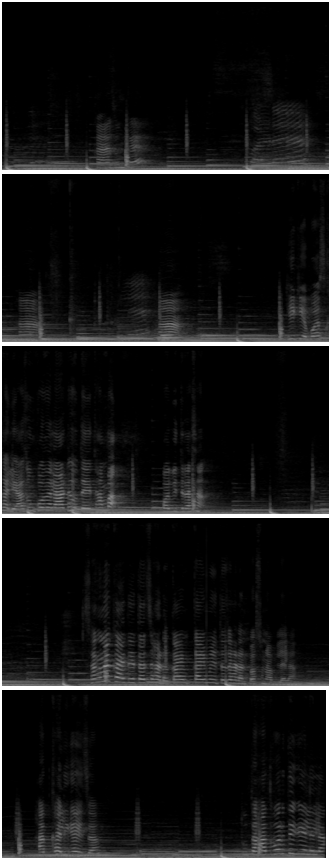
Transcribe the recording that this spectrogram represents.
काय अजून काय? हा. हा. ठीक आहे बस खाली. अजून कोणाला आठवतंय? थांबा. पवित्रा सांग. देतात झाडं? काय काय मिळतं झाडांपासून आपल्याला? हात खाली घ्यायचा. तू तर हात वरती गेलेला.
